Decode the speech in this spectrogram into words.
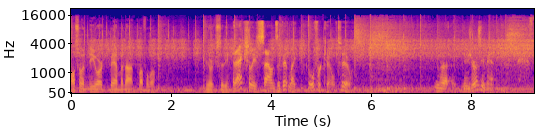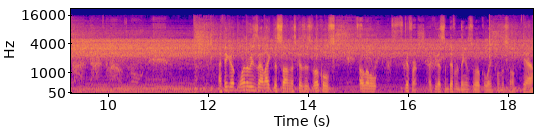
also a New York band, but not Buffalo, New York City. It actually sounds a bit like Overkill too. The New Jersey band. I think uh, one of the reasons I like this song is because his vocals are a little different. Like he does some different things vocally on the song. Yeah.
